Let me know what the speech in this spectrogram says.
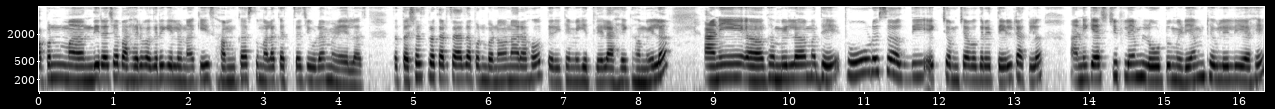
आपण मंदिराच्या बाहेर वगैरे गेलो ना की हमखास तुम्हाला कच्चा चिवडा मिळेलच. तर तशाच प्रकारचा आज आपण बनवणार आहोत. तर इथे मी घेतलेलं आहे घमेलं. आणि घमेलामध्ये थोडंसं अगदी एक चमचा वगैरे तेल टाकलं. आणि गॅसची फ्लेम लो टू मिडियम ठेवलेली आहे.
